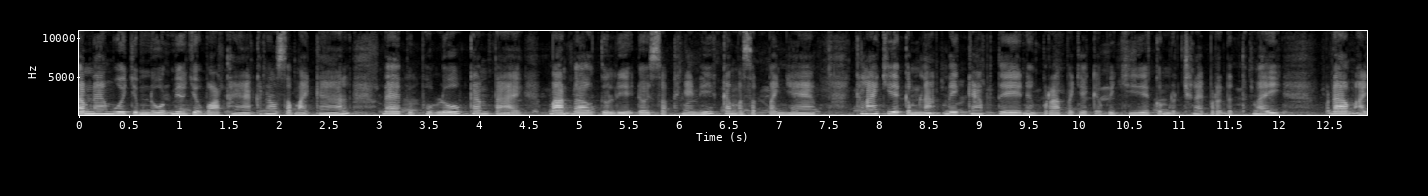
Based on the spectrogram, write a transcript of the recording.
តំណាងមួយចំនួនមានយោបល់ថាក្នុងសម័យកាលដែលពិភពលោកកាន់តែបានបើកទូលាយដោយសពថ្ងៃនេះកម្មសិទ្ធិបញ្ញាក្លាយជាកម្លាំងនៃការផ្ទេរនិងប្រាបច្ចេកវិទ្យាកំណត់ឆ្នៃប្រឌិតថ្មីផ្ដើមអា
